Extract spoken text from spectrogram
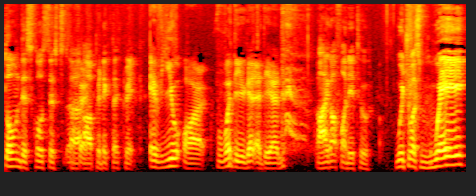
don't disclose this uh, Okay. our predicted grade. If you are, what do you get at the end? Oh, I got 42, which was way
